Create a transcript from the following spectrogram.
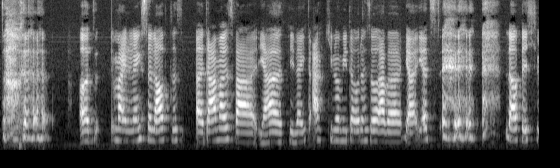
doch. Und mein längster Lauf bis äh, damals war ja vielleicht acht Kilometer oder so, aber ja, jetzt laufe ich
